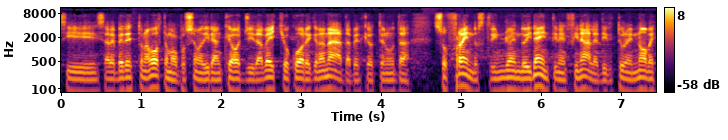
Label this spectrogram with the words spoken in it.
si sarebbe detto una volta, ma lo possiamo dire anche oggi, da vecchio cuore granata perché ottenuta soffrendo, stringendo i denti nel finale, addirittura in 9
